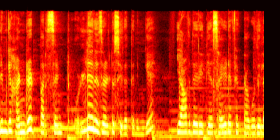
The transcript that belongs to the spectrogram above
ನಿಮಗೆ ಹಂಡ್ರೆಡ್ ಪರ್ಸೆಂಟ್ ಒಳ್ಳೆ ರಿಸಲ್ಟು ಸಿಗುತ್ತೆ ನಿಮಗೆ. ಯಾವುದೇ ರೀತಿಯ ಸೈಡ್ ಎಫೆಕ್ಟ್ ಆಗೋದಿಲ್ಲ.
